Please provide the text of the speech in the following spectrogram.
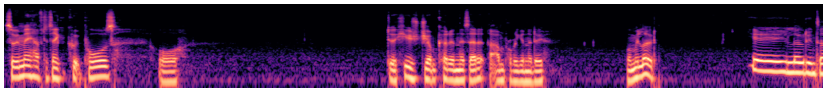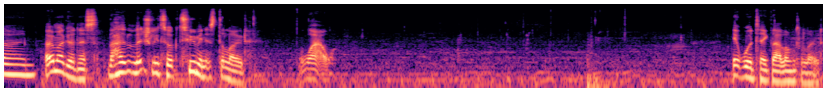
So we may have to take a quick pause, or do a huge jump cut in this edit that I'm probably going to do when we load. Yay, loading time. Oh my goodness, that literally took two minutes to load. Wow. It would take that long to load.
